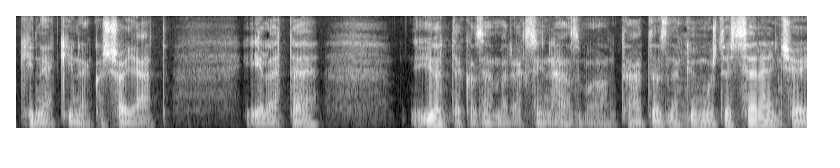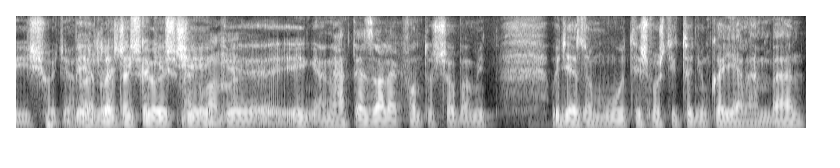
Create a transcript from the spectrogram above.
kinek-kinek a saját élete, jöttek az emberek színházba. Tehát ez nekünk most egy szerencse is, hogy a rezsiköltség, igen, hát ez a legfontosabb, amit ugye ez a múlt, és most itt vagyunk a jelenben,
